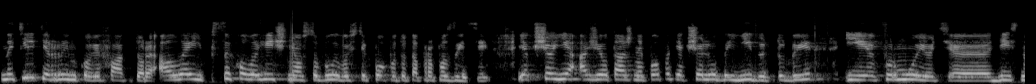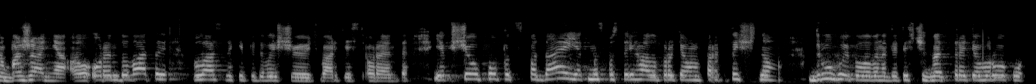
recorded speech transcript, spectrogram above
не тільки ринкові фактори, але й психологічні особливості попиту та пропозиції. Якщо є ажіотажний попит, якщо люди їдуть туди і формують е, дійсно бажання е, орендувати, власники підвищують вартість оренди. Якщо попит спадає, як ми спостерігали протягом практично другої половини 2023 року,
